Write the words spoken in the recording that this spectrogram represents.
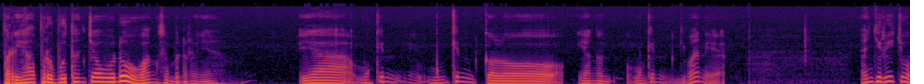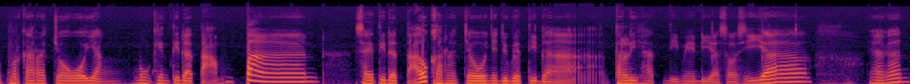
perihal perebutan cowok doang sebenarnya. Ya mungkin mungkin kalau yang mungkin gimana ya? Anjir ini cuma perkara cowok yang mungkin tidak tampan. Saya tidak tahu karena cowoknya juga tidak terlihat di media sosial ya kan?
